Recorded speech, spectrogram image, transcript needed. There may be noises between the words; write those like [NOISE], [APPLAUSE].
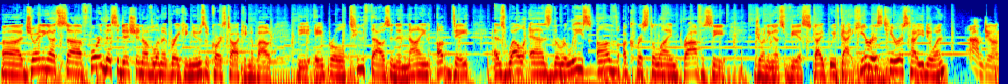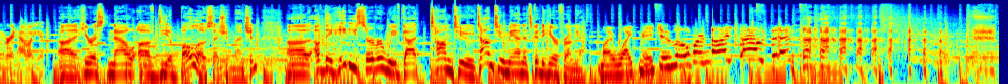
Uh, joining us uh, for this edition of Limit Breaking News, of course, talking about the April 2009 update, as well as the release of A Crystalline Prophecy. Joining us via Skype, we've got Hyrist. Hyrist, how you doing? I'm doing great. How about you? Uh, Hyrist now of Diabolos, I should mention. Uh, of the Hades server, we've got TamTu. Tom 2, man, it's good to hear from you. My white mage is over 9,000! [LAUGHS]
